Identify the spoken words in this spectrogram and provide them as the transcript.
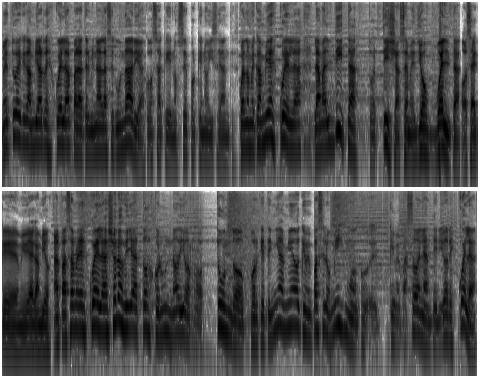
me tuve que cambiar de escuela para terminar la secundaria, cosa que no sé por qué no hice antes. Cuando me cambié de escuela, la maldita tortilla se me dio vuelta, o sea que mi vida cambió. Al pasarme de escuela, yo los veía a todos con un odio rotundo, porque tenía miedo que me pase lo mismo que me pasó en la anterior escuela.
